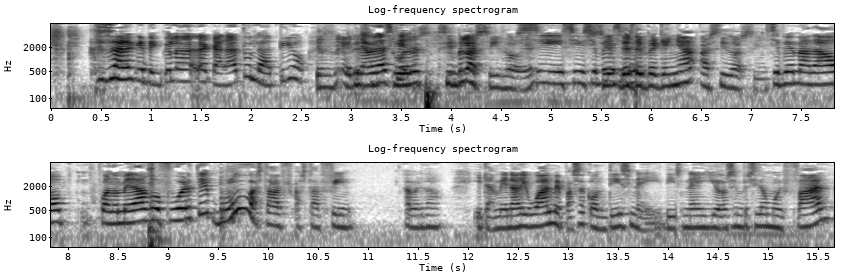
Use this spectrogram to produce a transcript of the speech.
O sea, que tengo la, la carátula, tío. Es- eres- la verdad es tú que eres- siempre lo has sido, ¿eh? sí, sí, siempre, Sí, desde pequeña has sido así. siempre me ha dado, cuando me da algo fuerte, ¡bum! hasta, hasta el fin, la verdad. Y también al igual me pasa con Disney. Disney yo siempre he sido muy fan.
